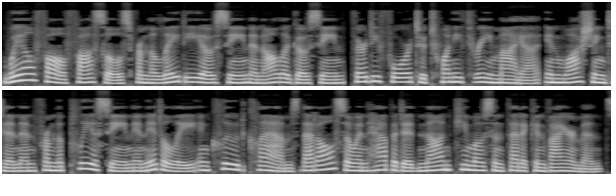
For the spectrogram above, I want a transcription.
Whale fall fossils from the late Eocene and Oligocene 34 to 23 Maya in Washington and from the Pliocene in Italy include clams that also inhabited non-chemosynthetic environments.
